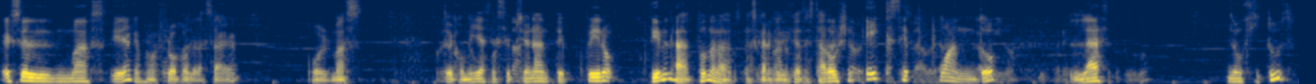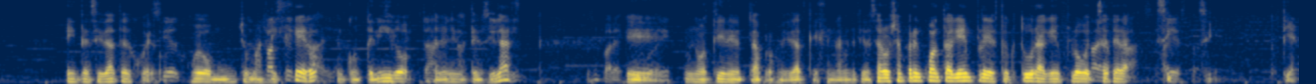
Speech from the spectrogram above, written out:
Es el más, diría que es el más flojo de la saga, o el más, entre comillas, decepcionante, pero tiene todas las, las características de Star Ocean, exceptuando la longitud e intensidad del juego. Un juego mucho más ligero en contenido, también en intensidad. Eh, no tiene la profundidad que generalmente tiene Star Ocean, pero en cuanto a gameplay, estructura, game flow, etcétera, sí, sí, lo tiene.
